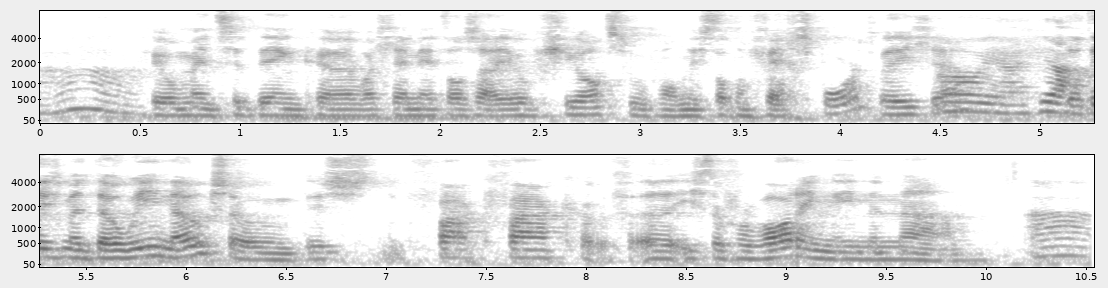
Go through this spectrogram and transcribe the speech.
Ah. Veel mensen denken, wat jij net al zei over shiatsu, van is dat een vechtsport, weet je? Oh ja, ja. Dat is met do-in ook zo. Dus vaak, vaak eh, is er verwarring in de naam. Ah.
